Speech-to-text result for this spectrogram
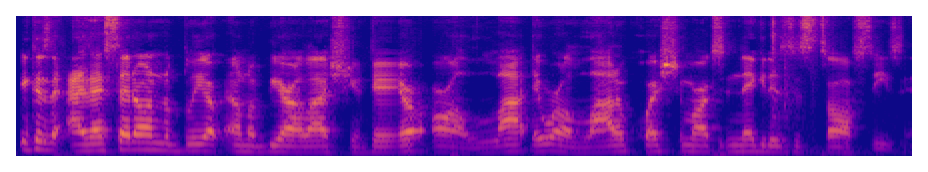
Because as I said on the BR, on the BR last year, there are a lot, there were a lot of question marks and negatives this offseason.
